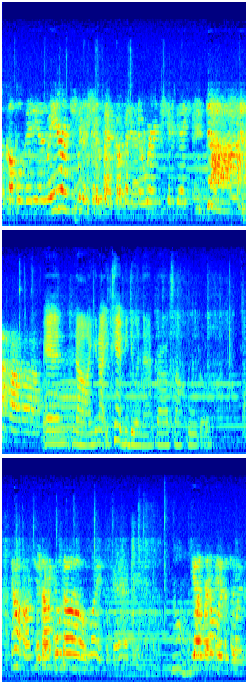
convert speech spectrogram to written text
a couple videos. Later, I'm just gonna show back up out of nowhere and just gonna be like, die. Man, nah, you're not. You can't be doing that, bro. It's not cool though. No, I'm just trying to go down life, okay? No. Yeah, let him live his life.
